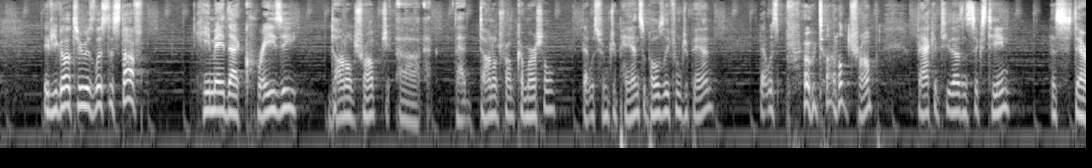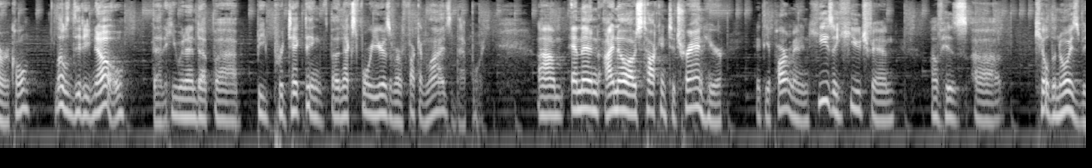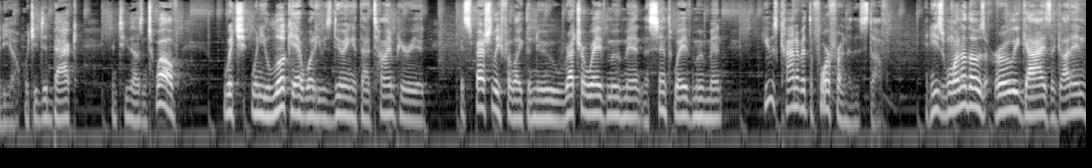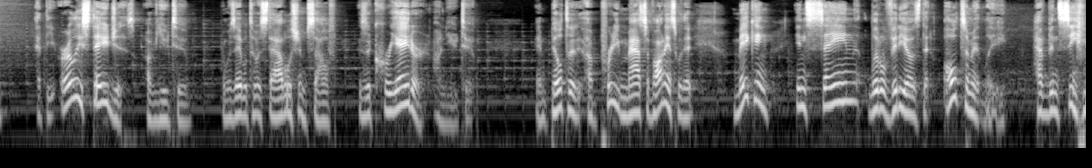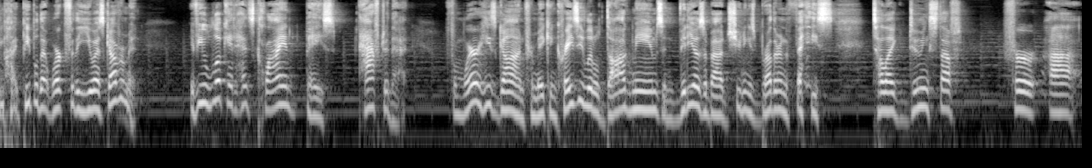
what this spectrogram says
if you go through his list of stuff, he made that crazy Donald Trump, uh, that Donald Trump commercial that was from Japan, supposedly from Japan, that was pro Donald Trump back in 2016. Hysterical. Little did he know that he would end up uh, be predicting the next four years of our fucking lives at that point. Um, and then I know I was talking to Tran here at the apartment, and he's a huge fan of his uh, Kill the Noise video, which he did back in 2012. Which, when you look at what he was doing at that time period, especially for like the new retro wave movement and the synth wave movement, he was kind of at the forefront of this stuff. And he's one of those early guys that got in at the early stages of YouTube and was able to establish himself as a creator on YouTube and built a, a pretty massive audience with it, making insane little videos that ultimately have been seen by people that work for the US government. If you look at his client base after that, from where he's gone from making crazy little dog memes and videos about shooting his brother in the face to like doing stuff for uh,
